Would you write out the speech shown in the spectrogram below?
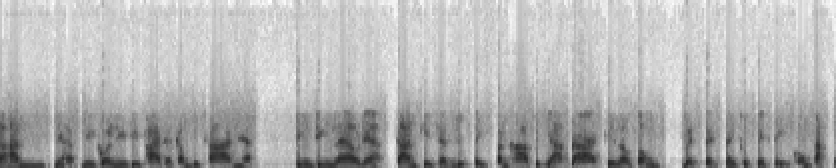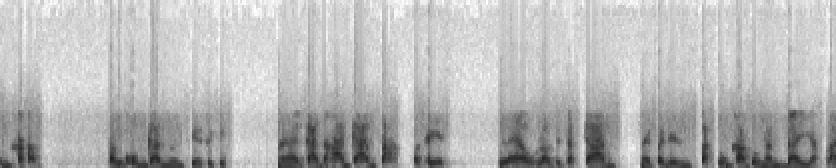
การเนี่ยมีกรณีที่พลาดจากกัมพูชาเนี่ย จริง ๆ แล้วเนี่ยการที่จะยุติปัญหาทุกอย่างได้ คือเราต้องเบ็ดเสร็จในทุกมิติของตักสงครามสังคมการเมืองเศรษฐกิจ นะฮะการทหารการต่างประเทศ แล้วเราจะจัดการในประเด็นตักสงครามตรงนั้นได้อย่างไร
